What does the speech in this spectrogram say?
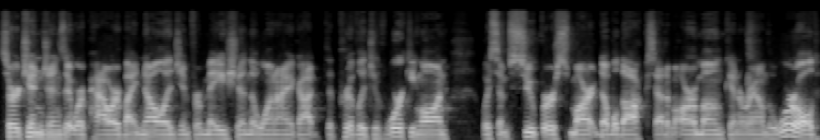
Search engines that were powered by knowledge information. The one I got the privilege of working on with some super smart double docs out of Armonk and around the world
